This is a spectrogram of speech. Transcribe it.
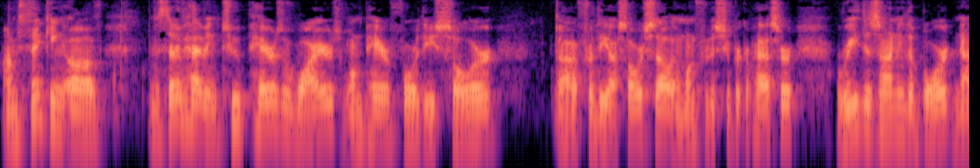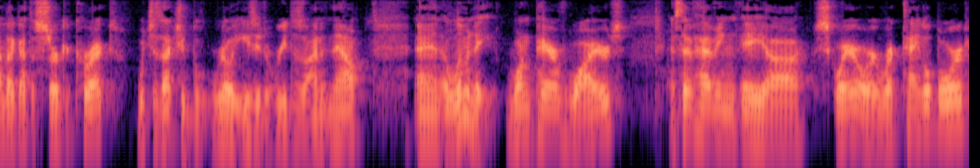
I'm thinking of instead of having two pairs of wires, one pair for the solar uh, for the uh, solar cell and one for the supercapacitor, redesigning the board now that I got the circuit correct, which is actually really easy to redesign it now, and eliminate one pair of wires. Instead of having a uh, square or a rectangle board,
